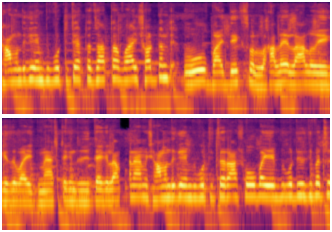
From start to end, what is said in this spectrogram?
সামন দিকে এমপি ফোরটিতে একটা যাত্রা, ভাই শট গান ও ভাই, দেখছ, লালে লাল হয়ে গেছে, ভাই ম্যাচটা কিন্তু জিতে গেলাম। মানে আমি সামন দিকে এমপি ফোরটিতে রাস ও ভাই এমপি ফোরটিতে কি পাচ্ছে?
